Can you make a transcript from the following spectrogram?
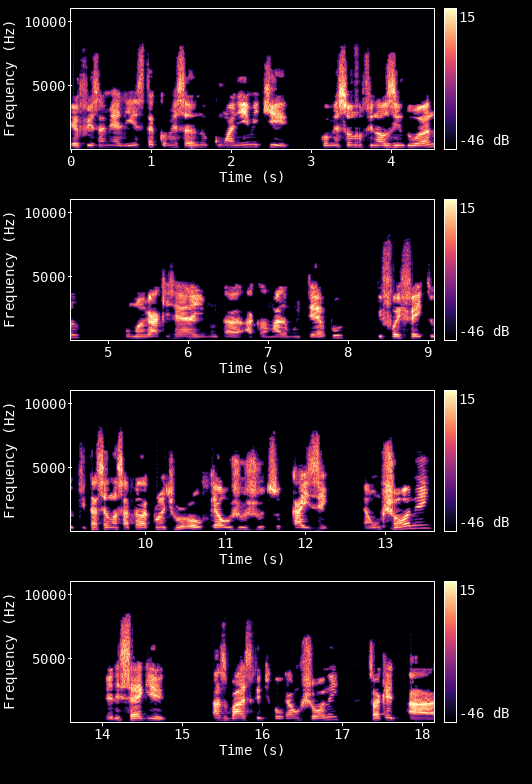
eu fiz a minha lista, começando com um anime que começou no finalzinho do ano, o um mangá que já era aí muito aclamado há muito tempo, que foi feito, que está sendo lançado pela Crunchyroll, que é o Jujutsu Kaisen. É um shonen, ele segue as básicas de qualquer um shonen, só que a,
